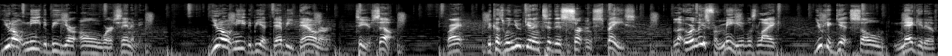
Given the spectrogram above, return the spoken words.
You don't need to be your own worst enemy. You don't need to be a Debbie Downer to yourself. right? Because when you get into this certain space, or at least for me, it was like you could get so negative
